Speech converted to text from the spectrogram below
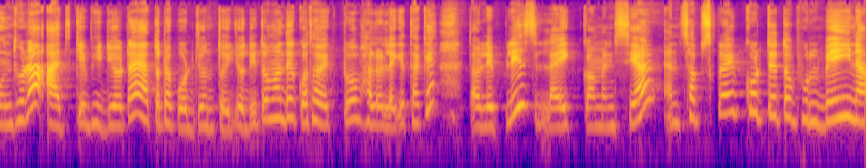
বন্ধুরা, আজকে ভিডিওটা এতটা পর্যন্তই। যদি তোমাদের কোথাও একটুও ভালো লেগে থাকে, তাহলে please like comment share and subscribe করতে তো ভুলবেই না।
